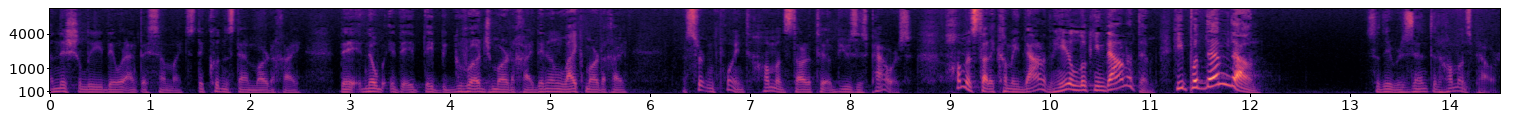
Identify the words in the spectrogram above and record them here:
Initially, they were anti Semites. They couldn't stand Mordechai. They, no, they, they begrudged Mordechai. They didn't like Mordechai. At a certain point, Haman started to abuse his powers. Haman started coming down at them. He was looking down at them. He put them down. So they resented Haman's power.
